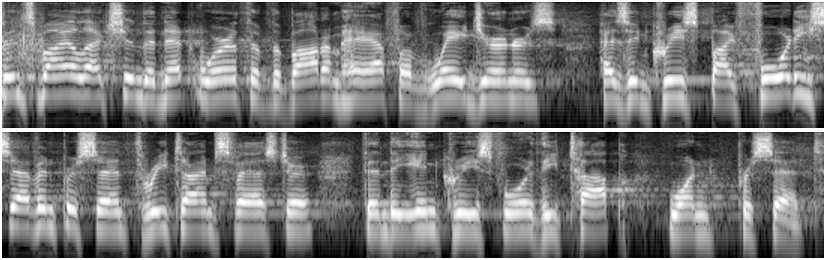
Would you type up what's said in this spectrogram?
Since my election, the net worth of the bottom half of wage earners has increased by 47%, three times faster than the increase for the top 1%.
